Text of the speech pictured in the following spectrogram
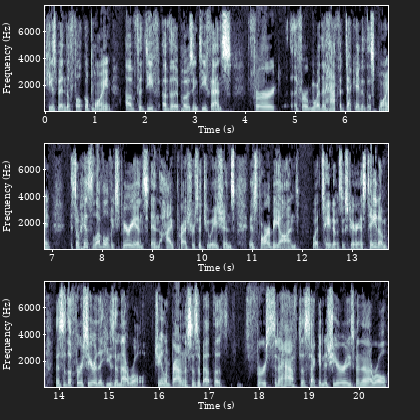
he's been the focal point of the def- of the opposing defense for for more than half a decade at this point. So his level of experience in the high pressure situations is far beyond what Tatum's experienced. Tatum, this is the first year that he's in that role. Jaylen Brown, this is about the first and a half to second ish year he's been in that role.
